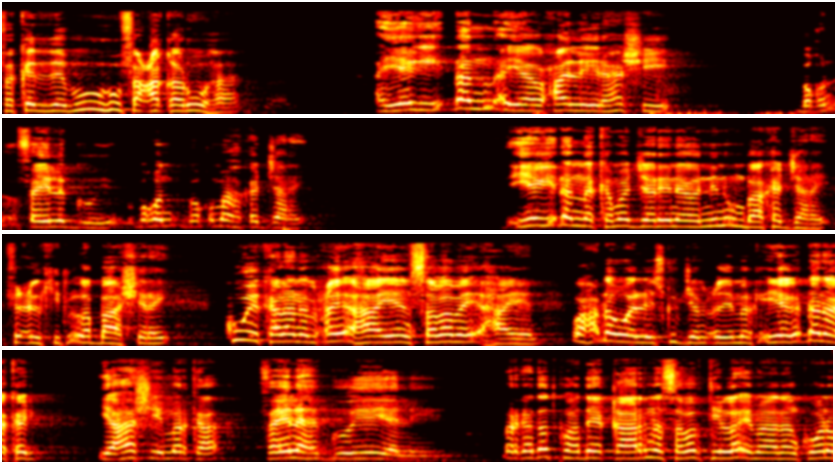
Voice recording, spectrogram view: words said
fakadabuuhu facaqaruuha ayagii dhan ayaa waxaa la yidhi hashii fayla gooyo boqmaha ka jaray iyagii dhanna kama jarinayo nin unbaa ka jaray ficilkii la baashiray kuwii kalena maxay ahaayeen sababay ahaayeen waxa dhan waa laysku jamciyey marka iyaga dhanaa ka yaa hashii marka faylaha gooyeyaa la yidhi. Marka dadku hadday qaarna sababtii la imaadaan kuwana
